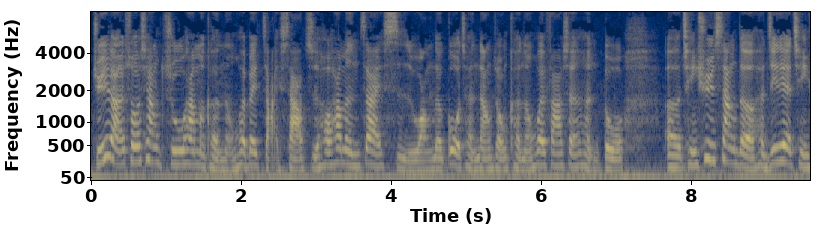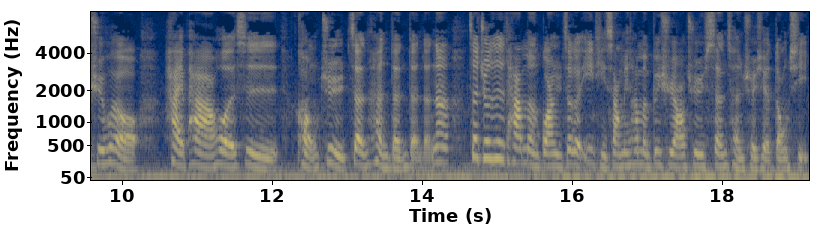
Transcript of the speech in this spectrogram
举例来说，像猪，他们可能会被宰杀之后，他们在死亡的过程当中，可能会发生很多呃情绪上的很激烈的情绪，会有。害怕或者是恐惧、憎恨等等的，那这就是他们关于这个议题上面，他们必须要去深层学习的东西。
